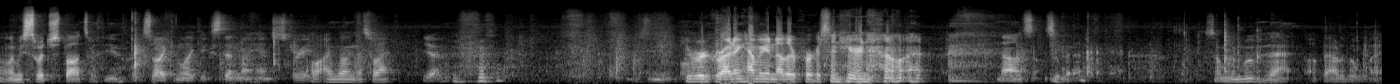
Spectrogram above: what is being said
Well, let me switch spots with you so I can like extend my hand straight. Oh, I'm going this way. Yeah. You're regretting having another person here now. No, it's not so bad. So I'm gonna move that up out of the way.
